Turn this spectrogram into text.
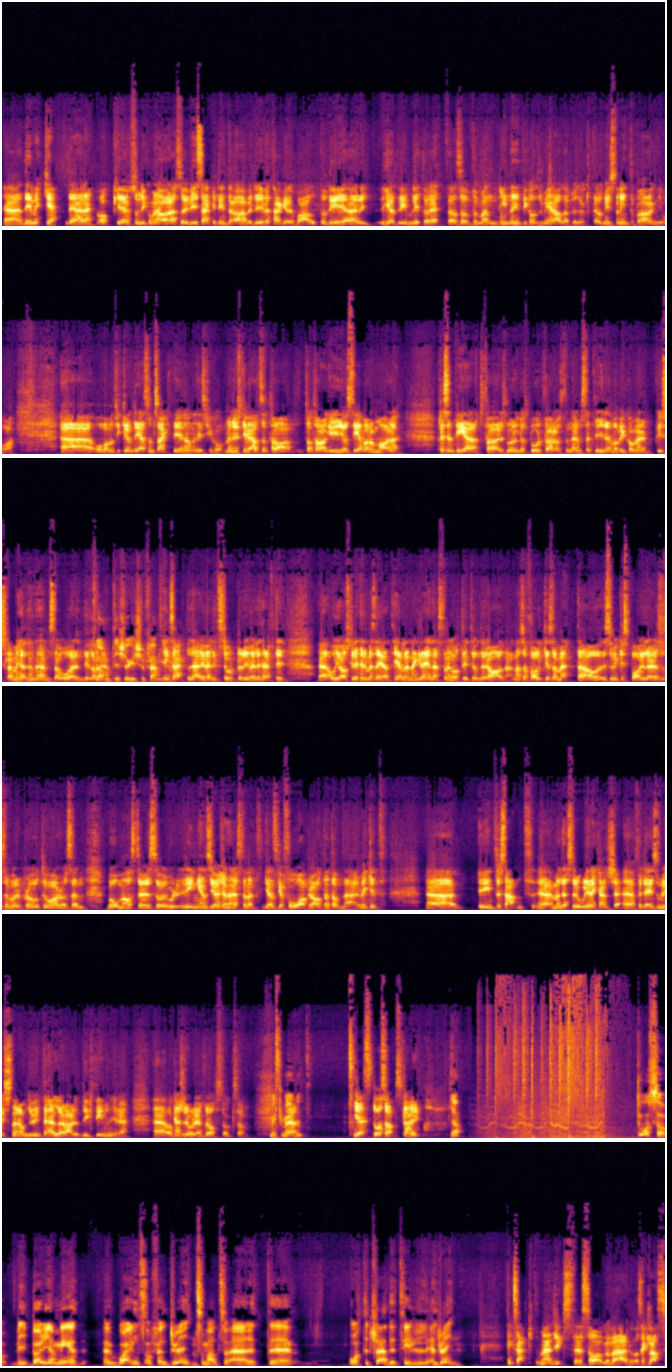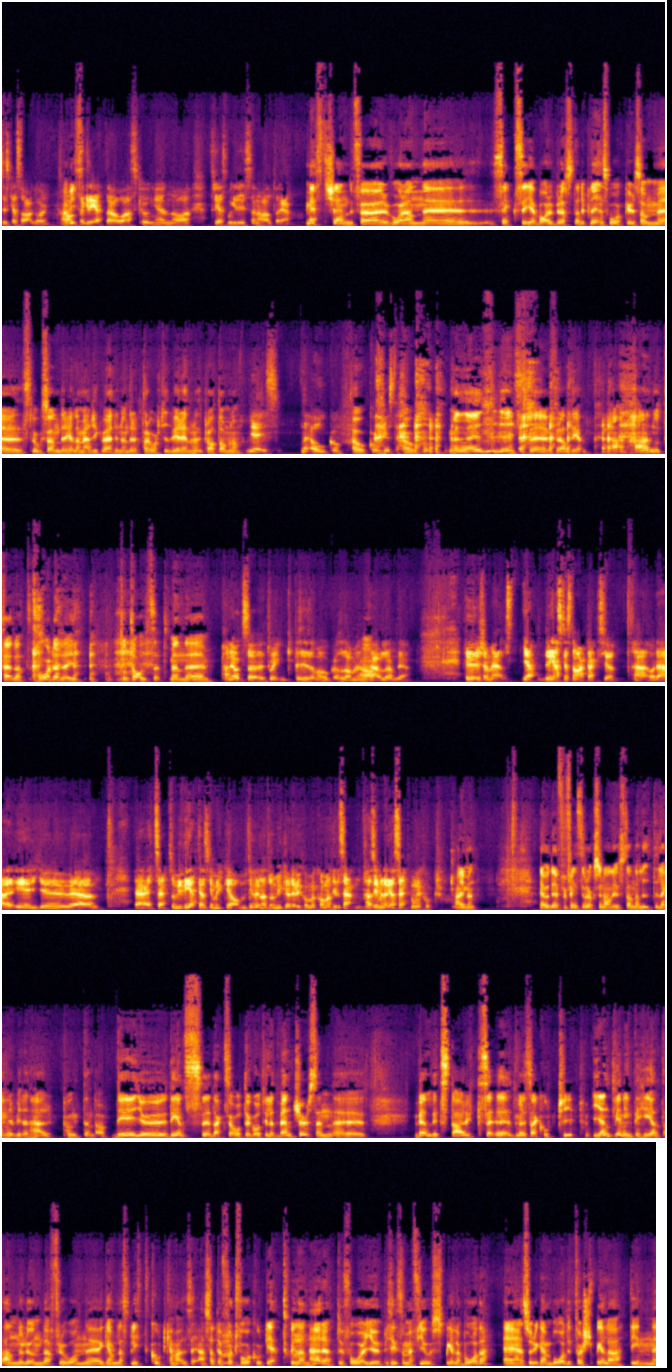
Eh, det är mycket, det är det. Och eh, som ni kommer att höra så är vi säkert inte överdrivet taggade på allt. Och det är helt rimligt och rätt. Alltså, för man hinner inte konsumera alla produkter, åtminstone inte på hög nivå. Eh, och vad man tycker om det som sagt det är en annan diskussion. Men nu ska vi alltså ta, ta tag i och se vad de har presenterat för smörgåsbord för oss den närmsta tiden. Vad vi kommer pyssla med de närmsta åren till och med. Fram till 2025. Exakt, och det här är väldigt stort och det är väldigt häftigt. Eh, Och jag skulle till och med säga att hela den här grejen nästan har gått lite under radarn. Alltså folk är så mätta och det är så mycket spoilers och sen var det Pro Tour och sen Bowmasters och ringen. Så jag känner nästan att ganska få har pratat om det här, vilket eh, är intressant. Eh, men desto roligare kanske för dig som lyssnar om du inte heller har dykt in i det. Och kanske roligare för oss också. Mycket möjligt. Yes, då så. Ska vi? Ja. Då så. Vi börjar med eh, Wilds of Eldraine som alltså är ett eh, återträde till Eldraine. Exakt, Magics eh, sagovärld, alltså klassiska sagor. Ja, och Greta och Askungen och Tre små grisarna och allt vad det är. Mest känd för våran eh, sexiga barbröstade Planeswalker som eh, slog sönder hela Magic-världen under ett par års tid. Vi har redan hunnit prata om honom. Jace. Nej, Oko. Oko. Oko. Men nej, Jace eh, för all del. Han, han har nog terrat hårdare i, totalt sett. Men eh, Han är också twink, precis som Oko, så de Ja. tävlar om det. Hur som helst. Ja, det är ganska snart dags ju. Eh, och det här är ju eh, ett sätt som vi vet ganska mycket om, till skillnad från mycket av det vi kommer komma till sen. Alltså jag menar, vi har sett många kort. Jajamän. Ja, och därför finns det väl också en anledning att stanna lite längre vid den här punkten. Då. Det är ju dels eh, dags att återgå till Adventures, en eh, väldigt stark, eh, väldigt stark korttyp. Egentligen inte helt annorlunda från eh, gamla splitkort kan man väl säga. Alltså att du får Mm. två kort i ett. Skillnaden här är att du får ju, precis som med Fuse, spela båda. Så du kan både först spela din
